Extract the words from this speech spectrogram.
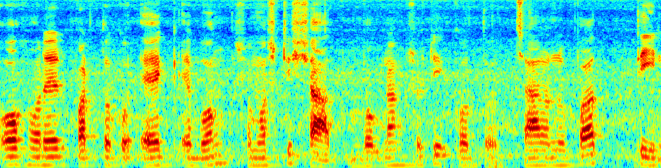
ও হরের পার্থক্য এক এবং সমষ্টি সাত। ভগ্নাংশটি কত? চার অনুপাত তিন।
